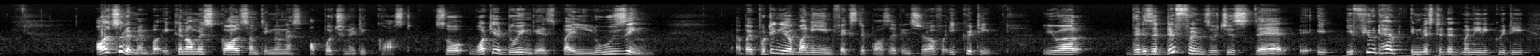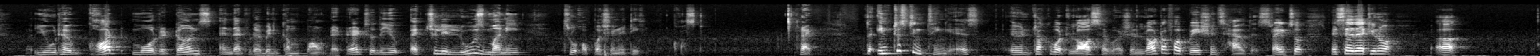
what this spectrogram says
Also, remember, economists call something known as opportunity cost. So, what you're doing is by losing, uh, by putting your money in fixed deposit instead of equity, you are there is a difference which is there. If you'd have invested that money in equity, you would have got more returns and that would have been compounded, right? So, you actually lose money through opportunity cost, right? the interesting thing is when we talk about loss aversion a lot of our patients have this right so they say that you know uh,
